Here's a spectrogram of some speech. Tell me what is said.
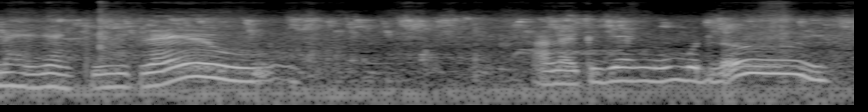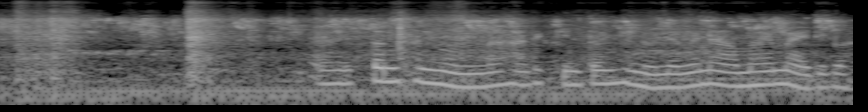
แม่แย่งกินอีกแล้ว อะไรก็แย่งหนูหมดเลยอันนี้ต้นขนุนนะคะ ถ้ากินต้นขนุนเดี๋ยวไม่นาเอามาให้ใหม่ดีกว่า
